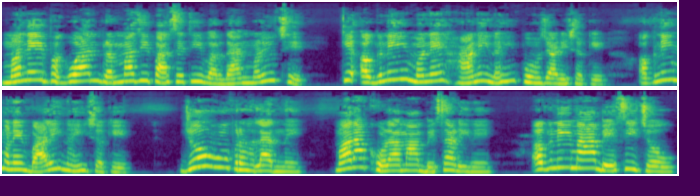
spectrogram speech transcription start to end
મને ભગવાન બ્રહ્માજી પાસેથી વરદાન મળ્યું છે કે અગ્નિ મને હાનિ નહીં પહોંચાડી શકે, અગ્નિ મને બાળી નહીં શકે. જો હું પ્રહલાદને મારા ખોળામાં બેસાડીને અગ્નિમાં બેસી જાઉં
